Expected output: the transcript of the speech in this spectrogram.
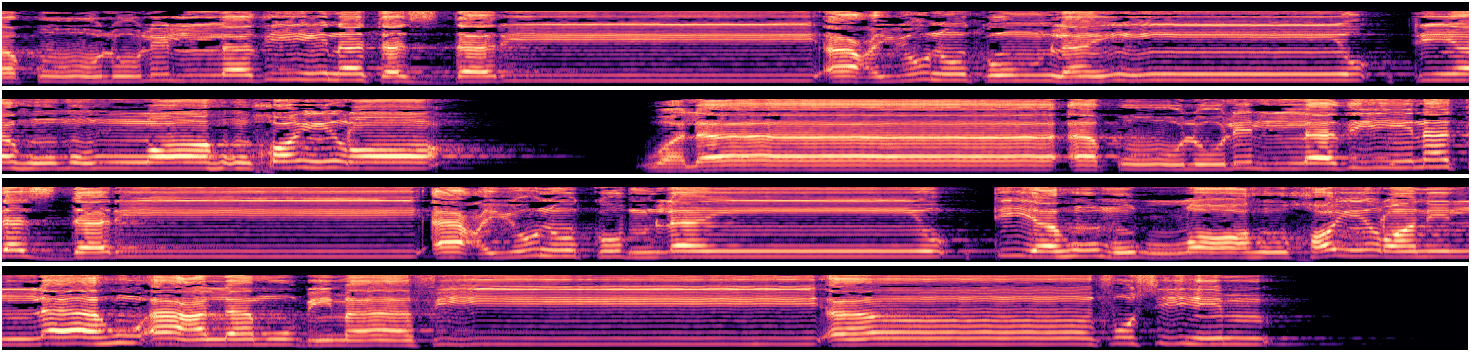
أقول للذين تزدري أعينكم لن يؤتيهم الله خيرا ولا أقول للذين تزدري أعينكم لن يؤتيهم الله خيرا الله أعلم بما في أنفسهم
